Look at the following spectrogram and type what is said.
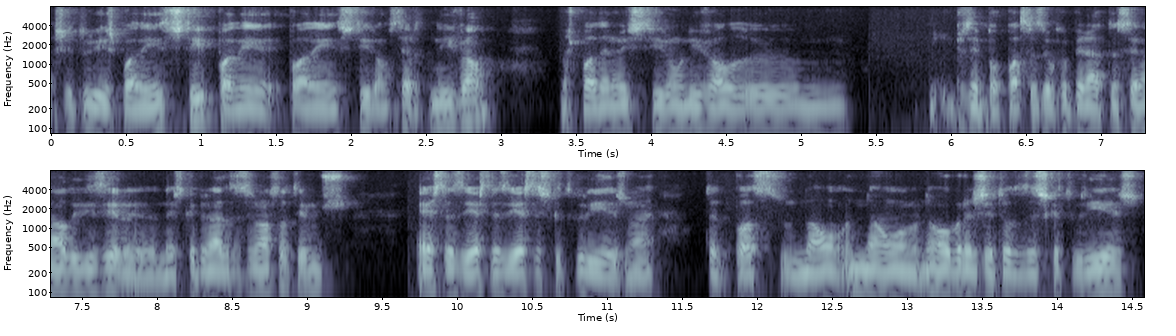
as categorias podem existir, podem, podem existir a um certo nível, mas podem não existir a um nível. Hum, por exemplo, eu posso fazer o campeonato nacional e dizer neste campeonato nacional só temos estas e estas e estas categorias, não é? Portanto, posso não, não, não abranger todas as categorias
